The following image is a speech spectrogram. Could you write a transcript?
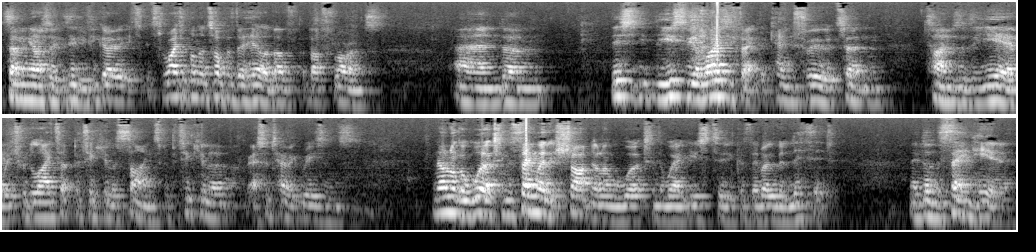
San Miniato Cathedral. If you go, it's, it's right up on the top of the hill above, above Florence. And um, this, there used to be a light effect that came through at certain times of the year, which would light up particular signs for particular esoteric reasons. no longer works in the same way that Chartres no longer works in the way it used to because they've overlit it. They've done the same here.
